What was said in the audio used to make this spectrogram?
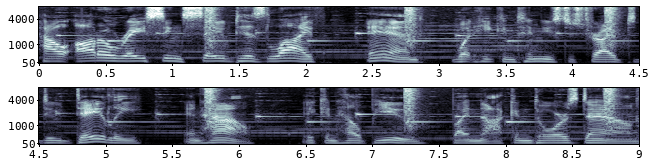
how auto racing saved his life, and what he continues to strive to do daily, and how it can help you by knocking doors down.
